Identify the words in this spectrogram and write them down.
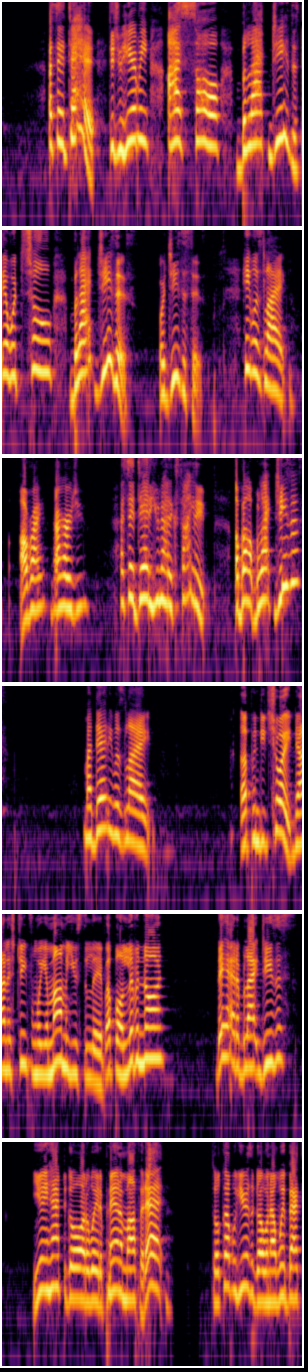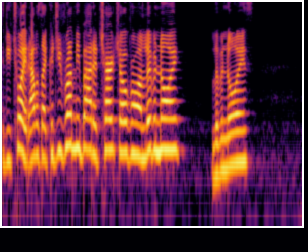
I said, Dad, did you hear me? I saw black Jesus. There were two black Jesus or Jesuses. He was like, All right, I heard you. I said, Daddy, you're not excited about black Jesus? My daddy was like, up in Detroit, down the street from where your mama used to live, up on Livernois, they had a black Jesus. You ain't have to go all the way to Panama for that. So a couple years ago, when I went back to Detroit, I was like, "Could you run me by the church over on Livernois, Livernois?"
